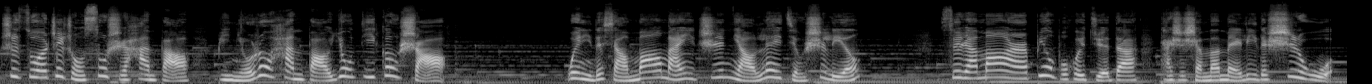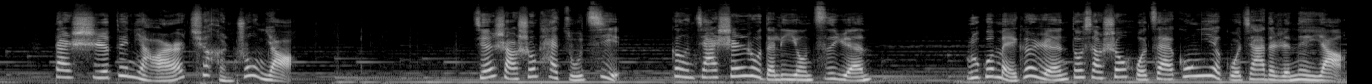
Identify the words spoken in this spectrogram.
制作这种素食汉堡比牛肉汉堡用地更少。为你的小猫买一只鸟类警示铃，虽然猫儿并不会觉得它是什么美丽的事物，但是对鸟儿却很重要。减少生态足迹，更加深入地利用资源。如果每个人都像生活在工业国家的人那样，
